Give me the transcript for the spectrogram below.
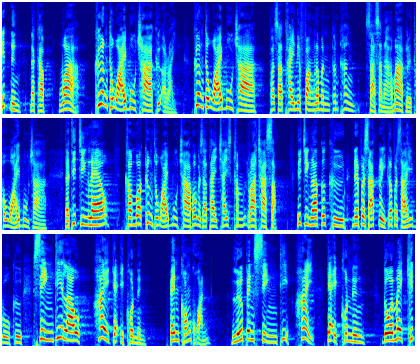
นิดนึงนะครับ ว่าเครื่องถวายบูชาคืออะไร เครื่องถวายบูชา ภาษาไทยเนี่ยฟังแล้วมันค่อนข้างศาสนามากเลยถวายบูชา แต่ที่จริงแล้ว คำว่าเครื่องถวายบูชาเพราะภาษาไทยใช้คำราชาศัพท์ ที่จริงแล้วก็คือในภาษากรีกและภาษาฮีบรูคือ สิ่งที่เราให้แก่อีกคนหนึ่ง เป็นของขวัญ หรือเป็นสิ่งที่ให้แก่อีกคนหนึ่ง โดยไม่คิด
